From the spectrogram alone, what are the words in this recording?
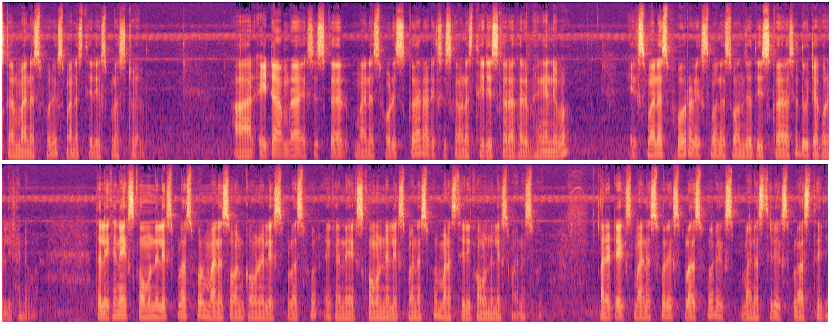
square minus four x minus three x plus twelve আর এইটা আমরা x square minus four square আর x square minus three square আকারে ভেঙে নেব। এক্স মাইনাস ফোর আর এক্স মাইনাস ওয়ান যদি স্কোয়ার আছে দুইটা করে লিখে নেব তাহলে এখানে এক্স কমন নিল x plus four minus one common নিল এক্স প্লাস ফোর এখানে এক্স কমন নিল x minus four minus three common নিল এক্স মাইনাস ফোর আর এটা x minus four x plus four x minus three x plus three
